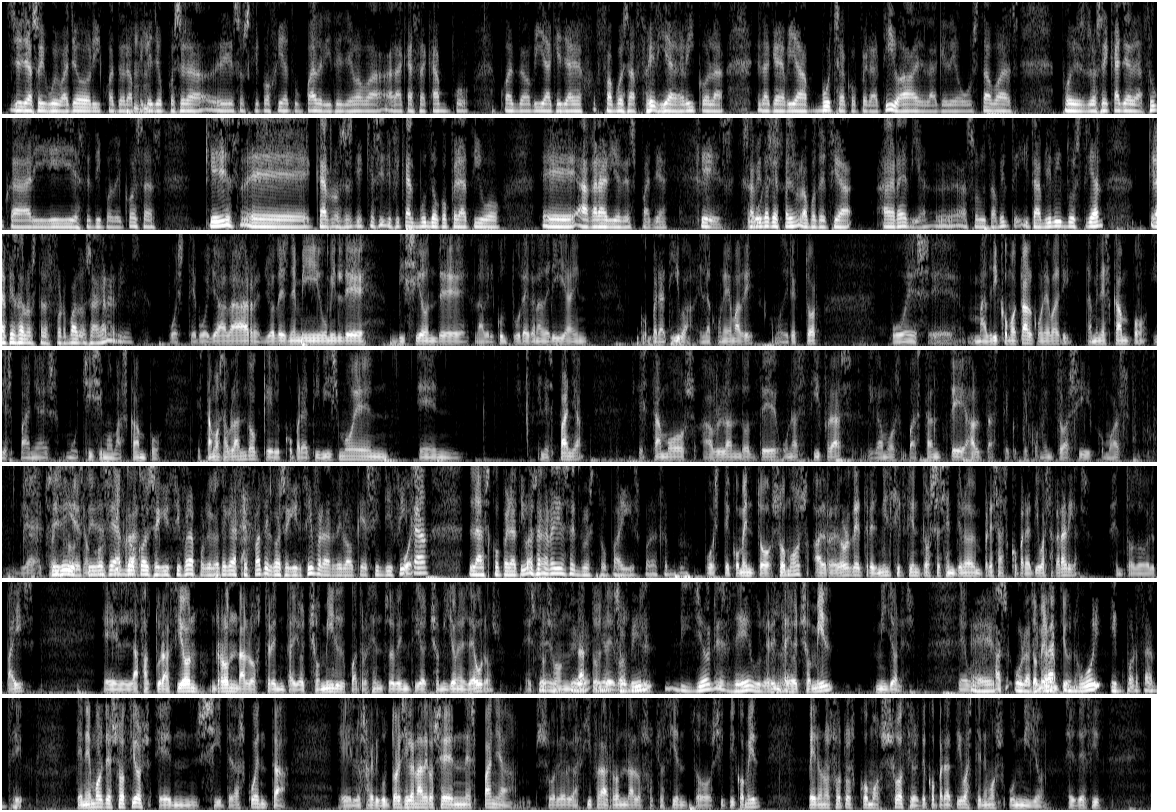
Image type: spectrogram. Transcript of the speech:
Yo ya soy muy mayor y cuando era pequeño pues era de esos que venía tu padre y te llevaba a la casa campo cuando había aquella famosa feria agrícola en la que había mucha cooperativa, en la que degustabas, pues no sé, caña de azúcar y este tipo de cosas. ¿Qué es, eh, Carlos, qué significa el mundo cooperativo eh, agrario en España? ¿Qué es? Sabiendo que pues España es una potencia agraria, eh, absolutamente, y también industrial gracias a los transformados agrarios. Pues te voy a dar, yo desde mi humilde visión de la agricultura y ganadería en cooperativa en la Comunidad de Madrid, como director, pues eh, Madrid como tal, Comunidad de Madrid, también es campo y España es muchísimo más campo. Estamos hablando que el cooperativismo en, en, en España estamos hablando de unas cifras, digamos, bastante altas. Te, comento así, como has hecho Sí, sí, estoy deseando conseguir cifras porque no te creas que es fácil conseguir cifras de lo que significa pues las cooperativas agrarias en nuestro país, por ejemplo. Pues te comento, somos alrededor de 3.669 empresas cooperativas agrarias en todo el país. La facturación ronda los 38.428 millones de euros, estos son datos de 2.000 billones de euros. 38.000 millones de euros. Es una cifra muy importante. Sí. Tenemos de socios, en, si te das cuenta, eh, los agricultores y ganaderos en España suele la cifra ronda los 800 y pico mil, pero nosotros como socios de cooperativas tenemos un millón. Es decir,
